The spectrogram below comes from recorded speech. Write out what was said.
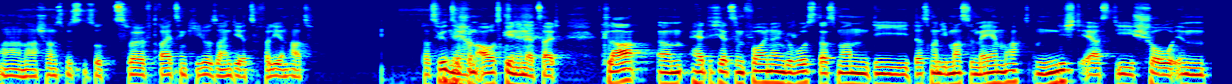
äh, nachschauen, es müssten so 12, 13 Kilo sein, die er zu verlieren hat. Das wird ja. sich schon ausgehen in der Zeit. Klar, ähm, hätte ich jetzt im Vorhinein gewusst, dass man die, dass man die Muscle Mayhem macht und nicht erst die Show im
